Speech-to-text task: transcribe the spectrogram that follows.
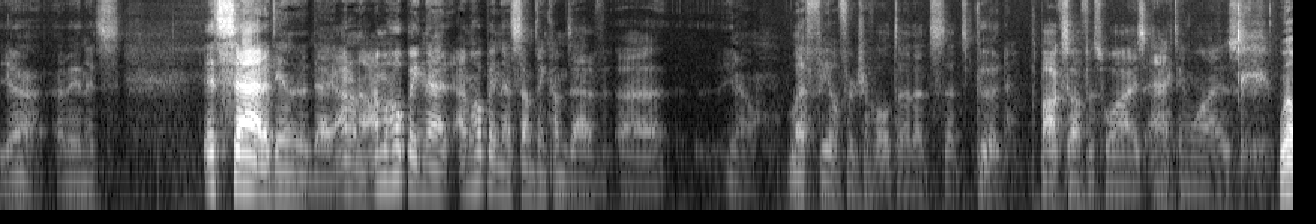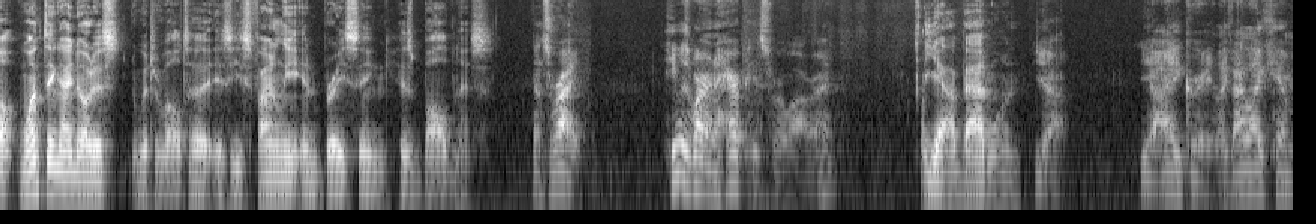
yeah, yeah. I mean, it's it's sad at the end of the day. I don't know. I'm hoping that I'm hoping that something comes out of uh, left field for Travolta. That's that's good, box office wise, acting wise. Well, one thing I noticed with Travolta is he's finally embracing his baldness. That's right. He was wearing a hairpiece for a while, right? Yeah, a bad one. Yeah, yeah. I agree. Like I like him,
